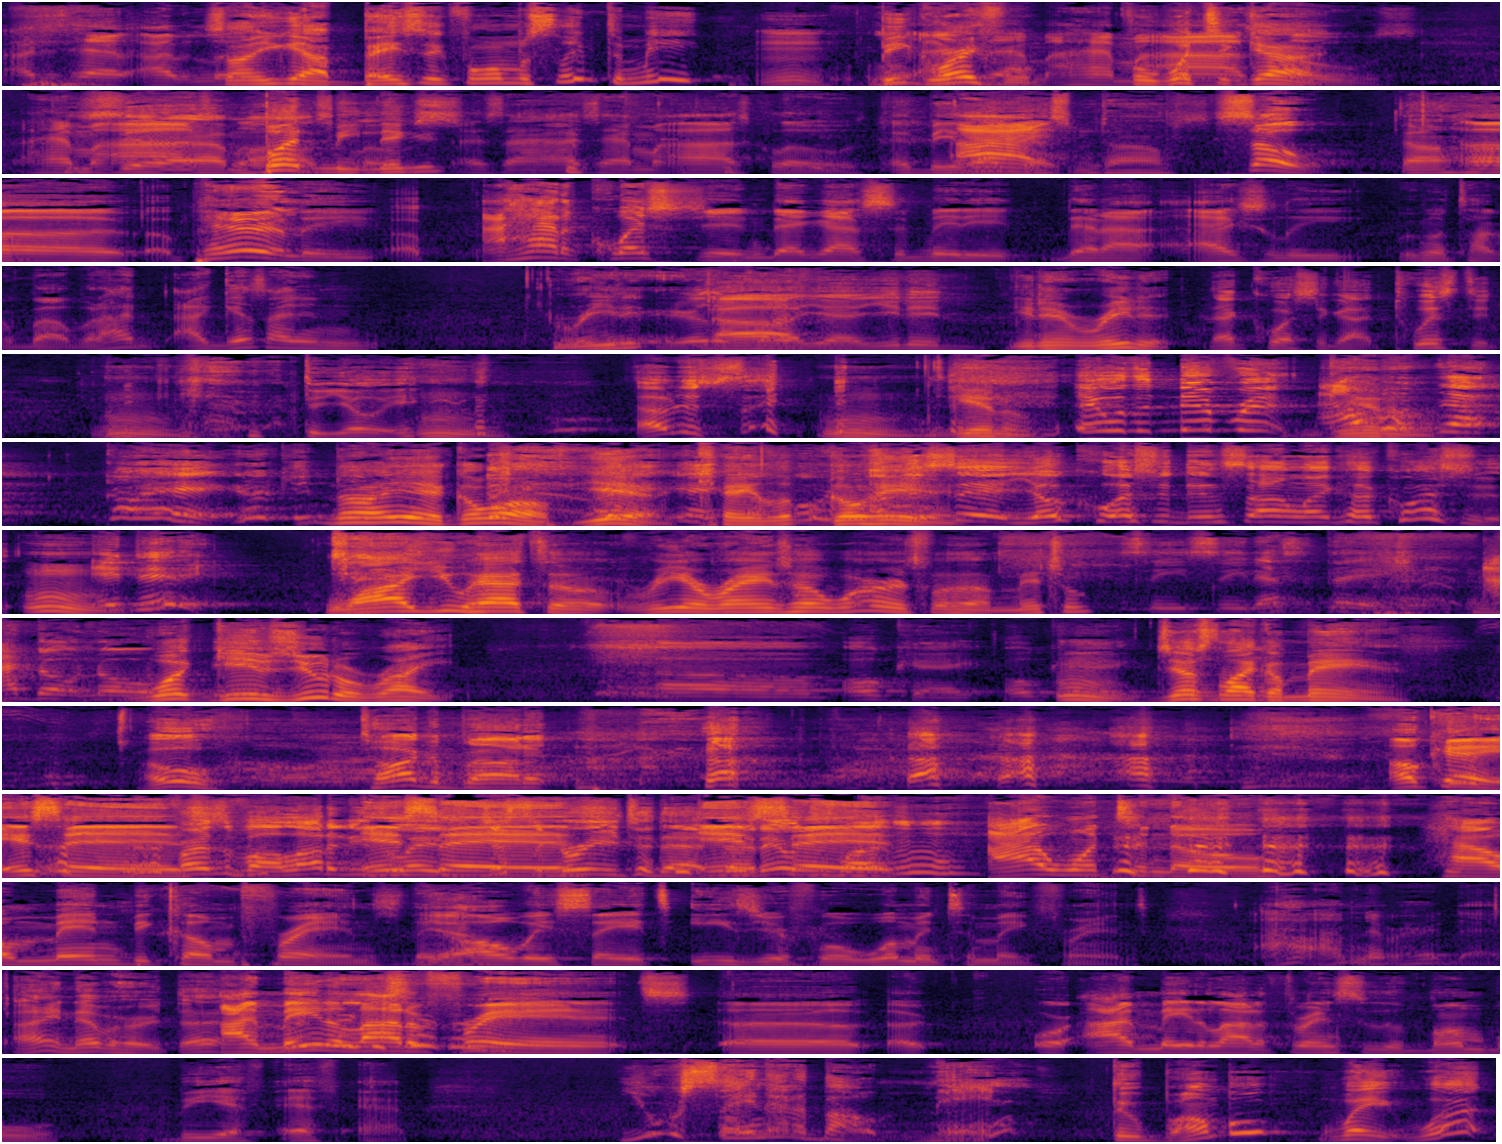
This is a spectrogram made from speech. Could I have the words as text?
I just have. I, look, So you got basic form of sleep to me. Be I just grateful had- I had for my what you eyes got. Closed. I had my said, eyes closed. my Butt me, closed. nigga. I just, I just had my eyes closed. It'd be like right. that sometimes. So, Uh-huh. uh, apparently, I had a question that got submitted that I actually we're gonna talk about, but I, I guess I didn't Read it. hear Nah, question. yeah, you didn't. You didn't read it. That question got twisted through your ear. I'm just saying. Mm, get him. It was a different. Get him. was go ahead. Keep- No, yeah, go off. Yeah, Caleb, go I ahead. just said your question didn't sound like her question. It did it. Why you had to rearrange her words for her, Mitchell? See, see, that's the thing. I don't know What gives you the right? Um. Okay. Okay. Mm, just like a man. Oh, talk about it. Okay. It says. First of all, a lot of these ladies says- disagreed to that. It They says, like, mm. I want to know how men become friends. They Yeah. always say it's easier for a woman to make friends. I, I've never heard that. I ain't never heard that. I made a lot of friends, uh, uh, or I made a lot of friends through the Bumble BFF app. You were saying that about men? Through Bumble? Wait, what?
